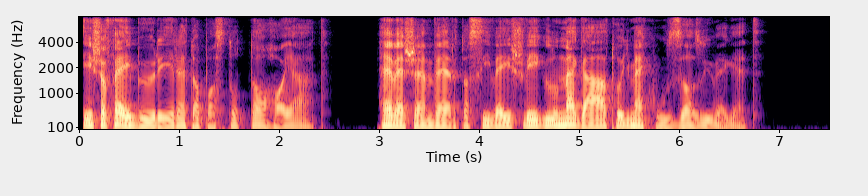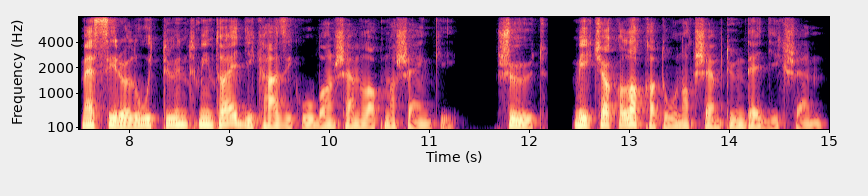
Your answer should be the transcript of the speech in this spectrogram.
és a fejbőrére tapasztotta a haját. Hevesen vert a szíve, és végül megállt, hogy meghúzza az üveget. Messziről úgy tűnt, mintha egyik házikóban sem lakna senki. Sőt, még csak a lakhatónak sem tűnt egyik sem.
